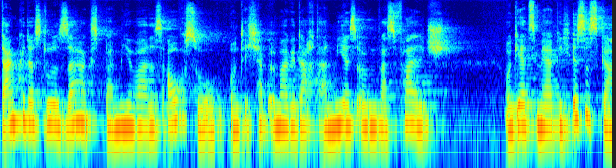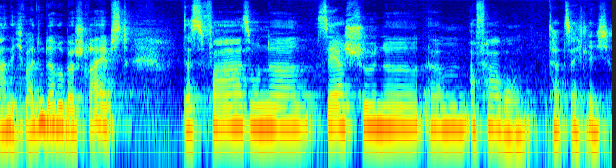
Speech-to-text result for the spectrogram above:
danke, dass du das sagst, bei mir war das auch so. Und ich habe immer gedacht, an mir ist irgendwas falsch. Und jetzt merke ich, ist es gar nicht, weil du darüber schreibst das war so eine sehr schöne ähm, Erfahrung tatsächlich.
